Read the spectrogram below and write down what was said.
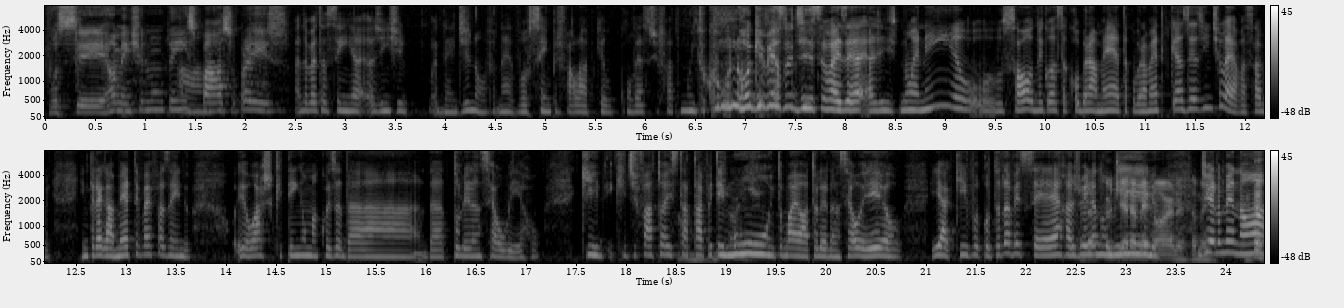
você realmente não tem espaço para isso. Adalberto, assim, a, a gente, né, de novo, né? Vou sempre falar, porque eu converso de fato muito com o Nog mesmo disso, mas é, a gente não é nem o, só o negócio da cobrar meta, cobrar meta, porque às vezes a gente leva, sabe? Entrega a meta e vai fazendo. Eu acho que tem uma coisa da, da tolerância ao erro, que, que de fato a startup ah, tem muito maior tolerância ao erro. E aqui, toda vez que você erra, ajoelha no milho. dinheiro é menor, né? Também. Dinheiro menor.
